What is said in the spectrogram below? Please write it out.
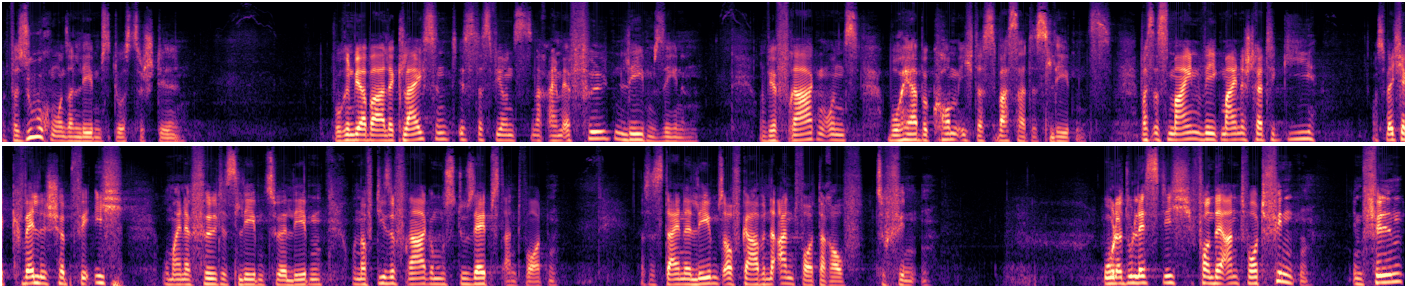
und versuchen, unseren Lebensdurst zu stillen. Worin wir aber alle gleich sind, ist, dass wir uns nach einem erfüllten Leben sehnen. Und wir fragen uns, woher bekomme ich das Wasser des Lebens? Was ist mein Weg, meine Strategie? Aus welcher Quelle schöpfe ich, um ein erfülltes Leben zu erleben? Und auf diese Frage musst du selbst antworten. Das ist deine Lebensaufgabe, eine Antwort darauf zu finden. Oder du lässt dich von der Antwort finden. Im Film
